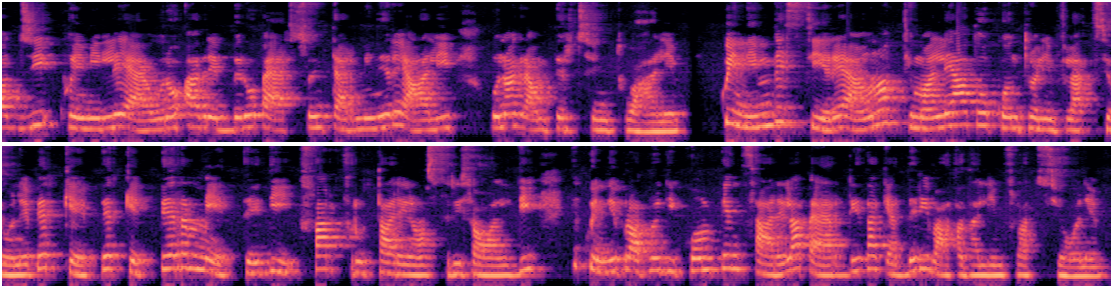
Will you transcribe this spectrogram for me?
oggi quei 1000 euro avrebbero perso in termini reali una gran percentuale. Quindi investire è un ottimo alleato contro l'inflazione perché? Perché permette di far fruttare i nostri soldi e quindi proprio di compensare la perdita che è derivata dall'inflazione.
